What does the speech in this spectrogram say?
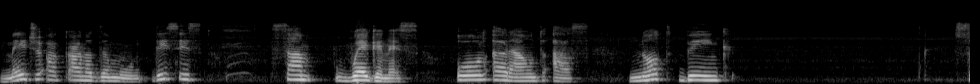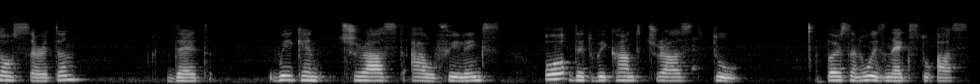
Major Arcana, the Moon. This is some vagueness all around us, not being so certain that we can trust our feelings or that we can't trust to person who is next to us.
